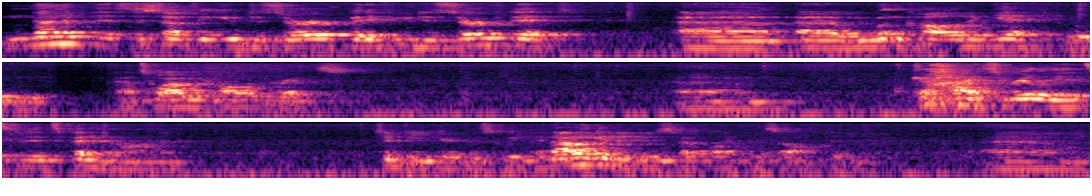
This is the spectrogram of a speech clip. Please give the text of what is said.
None of this is something you deserve, but if you deserved it, uh, uh, we wouldn't call it a gift, would we? That's why we call it grace. Um, guys, really, it's, it's been an honor to be here this week. And I don't get to do stuff like this often. Um,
